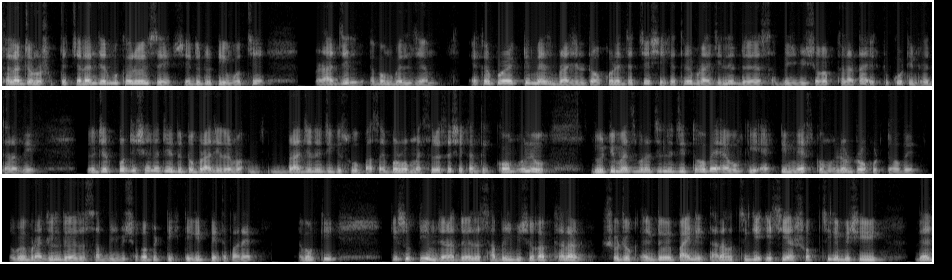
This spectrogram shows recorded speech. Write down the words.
খেলার জন্য সবচেয়ে চ্যালেঞ্জের মুখে রয়েছে সেই দুটো টিম হচ্ছে ব্রাজিল এবং বেলজিয়াম। একের পর একটি ম্যাচ ব্রাজিল ড্র করে যাচ্ছে, সেক্ষেত্রে ব্রাজিলের দু হাজার ছাব্বিশ বিশ্বকাপ খেলাটা একটু কঠিন হয়ে দাঁড়াবে। দু হাজার পঁচিশ সালে যে দুটো ব্রাজিলের ব্রাজিলের যে কিছু বাছাই পর্ব ম্যাচ রয়েছে, সেখান থেকে কম হলেও দুইটি ম্যাচ ব্রাজিলের জিততে হবে এবং কি একটি ম্যাচ কম হলেও ড্র করতে হবে। তবে ব্রাজিল দু হাজার ছাব্বিশ বিশ্বকাপের টিক টিকিট পেতে পারে। এবং কি কিছু টিম যারা দু হাজার ছাব্বিশ বিশ্বকাপ খেলার সুযোগ একদমই পায়নি, তারা হচ্ছে গিয়ে এশিয়ার সবথেকে বেশি দেশ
